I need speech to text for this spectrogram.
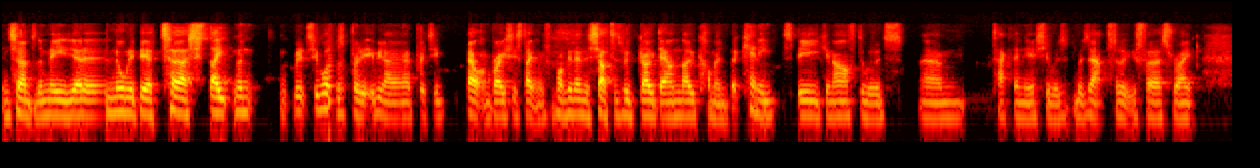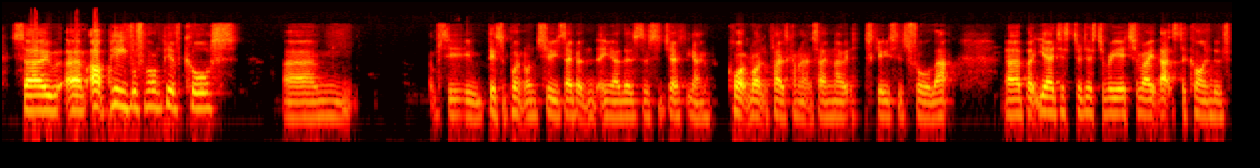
in terms of the media, it'd normally be a terse statement, which it was pretty you know a pretty belt and braces statement from probably then the shutters would go down, no comment. But Kenny speaking afterwards, um, tackling the issue was was absolutely first rate. So um, upheaval for Pompey, of course. Um, obviously disappointment on Tuesday, but you know, there's the suggest, you know, quite right. The players coming out and saying no excuses for that. Uh, but yeah, just to just to reiterate, that's the kind of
